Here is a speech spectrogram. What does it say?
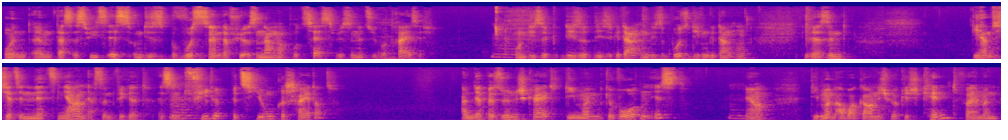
Und ähm, das ist, wie es ist. Und dieses Bewusstsein dafür ist ein langer Prozess. Wir sind jetzt über 30. Und diese, diese, diese Gedanken, diese positiven Gedanken, die da sind, die haben sich jetzt in den letzten Jahren erst entwickelt. Es sind mhm. viele Beziehungen gescheitert an der Persönlichkeit, die man geworden ist, mhm. ja, die man aber gar nicht wirklich kennt, weil man,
